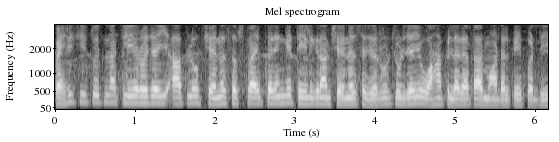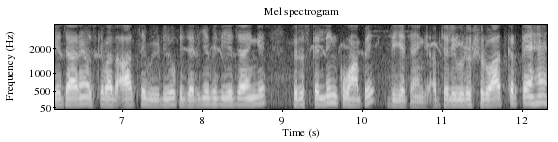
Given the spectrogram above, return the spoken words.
पहली चीज़ तो इतना क्लियर हो जाइए, आप लोग चैनल सब्सक्राइब करेंगे, टेलीग्राम चैनल से ज़रूर जुड़ जाइए, वहाँ पे लगातार मॉडल पेपर दिए जा रहे हैं, उसके बाद आज से वीडियो के ज़रिए भी दिए जाएँगे, फिर उसके लिंक वहाँ पे दिए जाएँगे। अब चलिए वीडियो शुरुआत करते हैं।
